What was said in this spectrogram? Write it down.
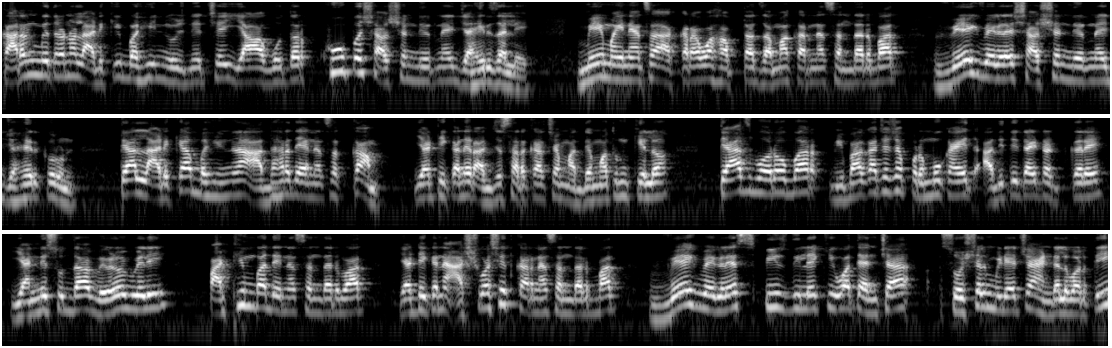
कारण मित्रांनो लाडकी बहीण योजनेचे या अगोदर खूप शासन निर्णय जाहीर झाले. मे महिन्याचा अकरावा हप्ता जमा करण्यासंदर्भात वेगवेगळे शासन निर्णय जाहीर करून त्या लाडक्या बहिणींना आधार देण्याचं काम या ठिकाणी राज्य सरकारच्या माध्यमातून केलं. त्याचबरोबर विभागाच्या ज्या प्रमुख आहेत आदित्यताई तटकरे यांनीसुद्धा वेळोवेळी पाठिंबा देण्यासंदर्भात या ठिकाणी आश्वासित करण्यासंदर्भात वेगवेगळे स्पीच दिले किंवा त्यांच्या सोशल मीडियाच्या हँडलवरती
